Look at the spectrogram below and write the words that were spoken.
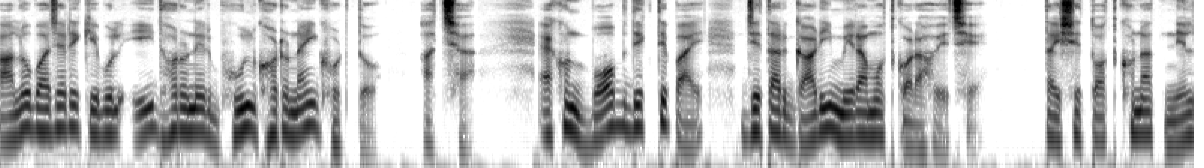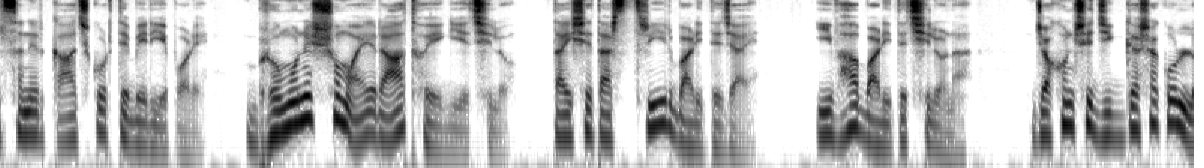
কালো বাজারে কেবল এই ধরনের ভুল ঘটনাই ঘটত। আচ্ছা এখন বব দেখতে পায় যে তার গাড়ি মেরামত করা হয়েছে, তাই সে তৎক্ষণাৎ নেলসনের কাজ করতে বেরিয়ে পড়ে। ভ্রমণের সময় রাত হয়ে গিয়েছিল, তাই সে তার স্ত্রীর বাড়িতে যায়। ইভা বাড়িতে ছিল না। যখন সে জিজ্ঞাসা করল,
